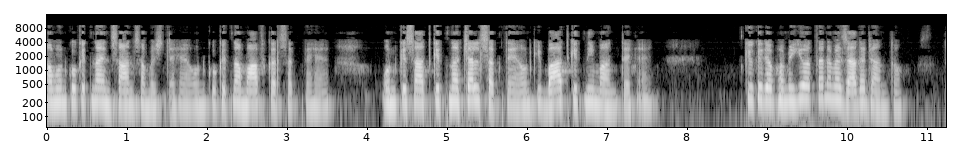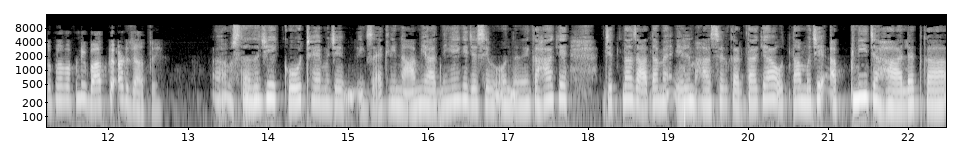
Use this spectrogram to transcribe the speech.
ہم ان کو کتنا انسان سمجھتے ہیں، ان کو کتنا معاف کر سکتے ہیں، ان کے ساتھ کتنا چل سکتے ہیں، ان کی بات کتنی مانتے ہیں۔ کیونکہ جب ہمیں یہ ہوتا ہے نا، میں زیادہ جانتا ہوں، تو ہم اپنی بات پہ اڑ جاتے ہیں۔ استاد جی ایک کوٹ ہے مجھے اگزیکٹلی نام یاد نہیں ہے کہ جیسے انہوں نے کہا کہ جتنا زیادہ میں علم حاصل کرتا گیا اتنا مجھے اپنی جہالت کا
